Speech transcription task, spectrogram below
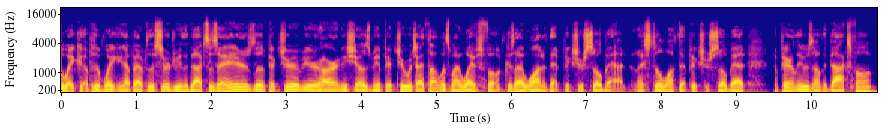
I wake up. I'm waking up after the surgery, and the doc says, "Hey, here's the picture of your heart." And he shows me a picture, which I thought was my wife's phone because I wanted that picture so bad, and I still want that picture so bad. Apparently, it was on the doc's phone,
